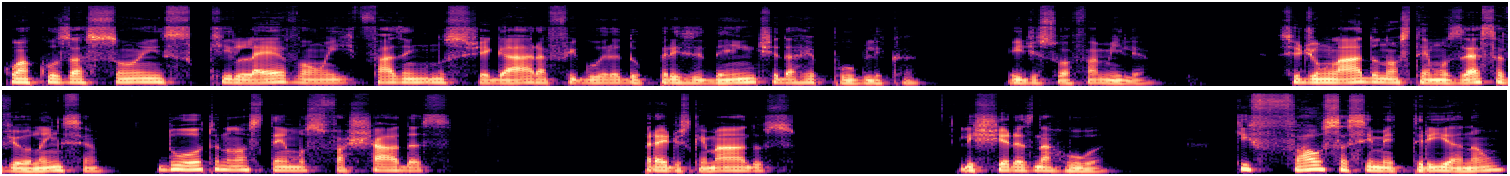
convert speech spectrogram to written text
com acusações que levam e fazem nos chegar à figura do presidente da República e de sua família. Se de um lado nós temos essa violência, do outro nós temos fachadas, prédios queimados, lixeiras na rua. Que falsa simetria, não?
